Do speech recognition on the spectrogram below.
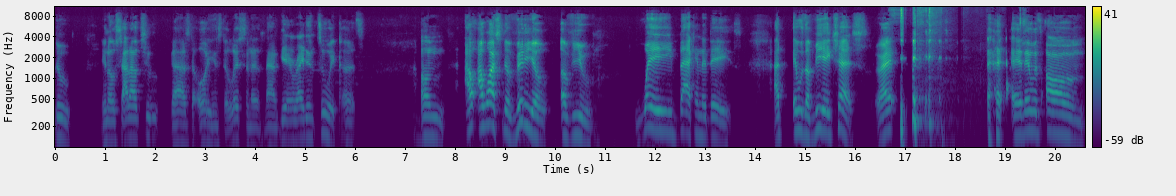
do. You know, shout out to guys, the audience, the listeners. Now getting right into it, cause um I, I watched the video of you way back in the days. I it was a VHS, right? and it was um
